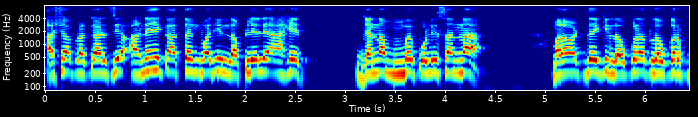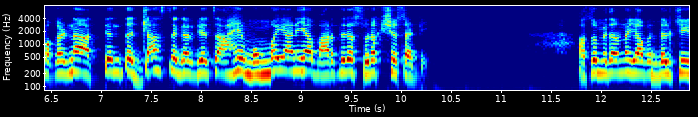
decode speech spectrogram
अशा प्रकारचे अनेक आतंकवादी लपलेले आहेत ज्यांना मुंबई पोलिसांना मला वाटतं की लवकरात लवकर पकडणं अत्यंत जास्त गरजेचं आहे मुंबई आणि या भारताच्या सुरक्षेसाठी. असो मित्रांनो याबद्दलची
